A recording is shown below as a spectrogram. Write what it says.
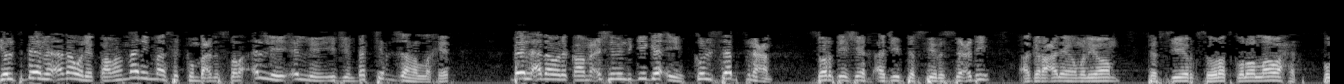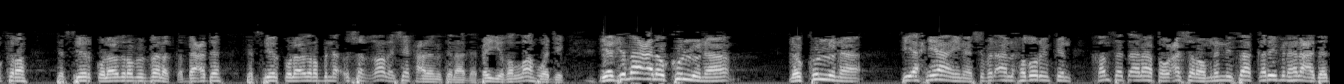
قلت بين الاذان والإقامة ماني ماسككم بعد الصلاة. اللي اللي يجي مبكر جزاه الله خير. بين الاذان والاقامه 20 دقيقة. إيه كل سبت نعم. صرت يا شيخ أجيب تفسير السعدي. أقرأ عليهم اليوم تفسير سورة قل الله واحد بكرة تفسير قل أعوذ برب الفلق. بعده تفسير قل أعوذ برب شغال يا شيخ على مثل هذا. بيض الله وجهك. يا جماعة لو كلنا لو كلنا في أحيائنا شوف الآن الحضور يمكن خمسة آلاف أو عشرة ومن النساء قريب من هالعدد.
